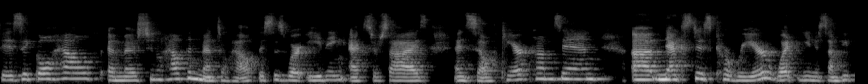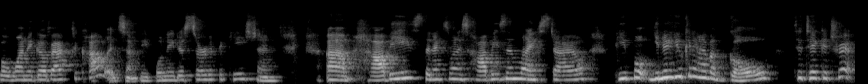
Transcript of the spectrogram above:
physical health, emotional health, and mental health. This is where eating, exercise, and self-care comes in. Uh, next is career. What, you know, some people want to go back to college. Some people need a certification. Um, hobbies. The next one is hobbies and lifestyle. People, you know, you can have a goal to take a trip.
